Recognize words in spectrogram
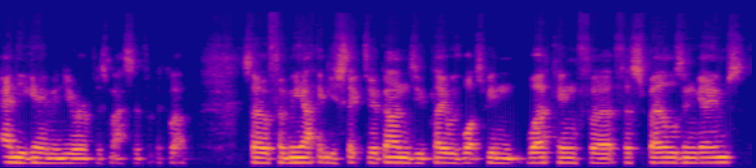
any game in Europe is massive for the club. So for me, I think you stick to your guns, you play with what's been working for, for spells in games.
